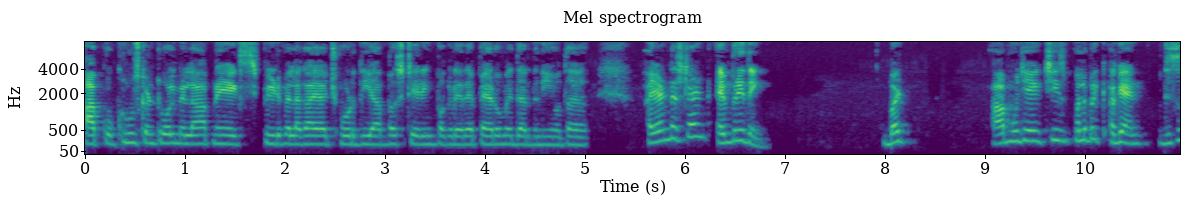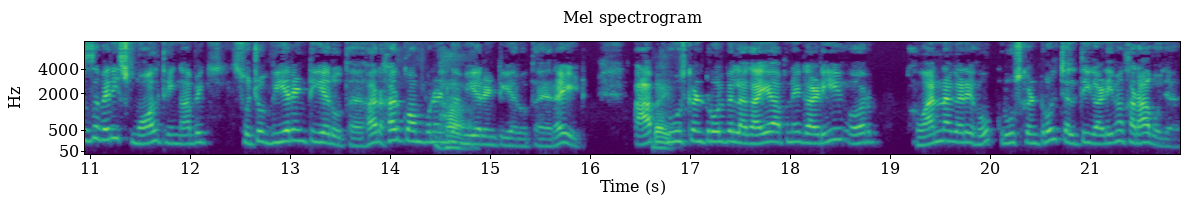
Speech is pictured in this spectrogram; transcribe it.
आपको क्रूज कंट्रोल मिला आपने एक स्पीड पे लगाया छोड़ दिया बस स्टेयरिंग पकड़े रहे पैरों में दर्द नहीं होता। आई अंडरस्टैंड एवरीथिंग बट आप मुझे एक चीज़ मतलब एक again this is a very small thing आप एक सोचो वियर एंड टीयर होता है हर हर कंपोनेंट हाँ. का वियर एंड टीयर होता है राइट आप क्रूज कंट्रोल पे लगाइए आपने गाड़ी और भगवान ना करे हो क्रूज कंट्रोल चलती गाड़ी में खराब हो जाए।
